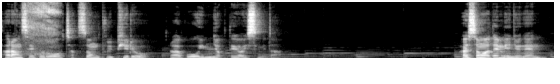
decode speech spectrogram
파란색으로 작성 불필요 라고 입력되어 있습니다. 활성화된 메뉴는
